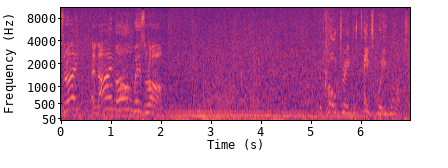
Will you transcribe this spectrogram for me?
Always right, and I'm always wrong! The train just takes what he wants.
